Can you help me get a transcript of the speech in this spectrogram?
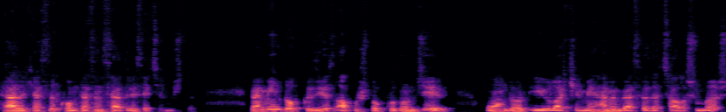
Təhlükəsizlik Komitəsinin sədri seçilmişdir. Və 1969-cu il 14 iyula kimi həmin vəzifədə çalışmış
